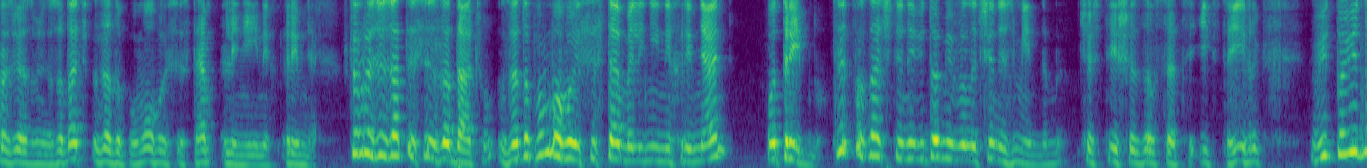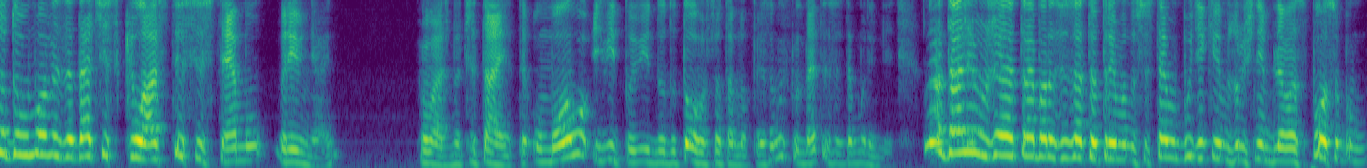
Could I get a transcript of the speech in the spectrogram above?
розв'язування задач за допомогою систем лінійних рівнянь. Щоб розв'язати задачу за допомогою системи лінійних рівнянь, потрібно слід позначити невідомі величини змінними. Частіше за все це x та y. Відповідно до умови задачі скласти систему рівнянь. Уважно читаєте умову і відповідно до того, що там написано, складаєте систему рівнянь. Ну а далі вже треба розв'язати отриману систему будь-яким зручним для вас способом,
